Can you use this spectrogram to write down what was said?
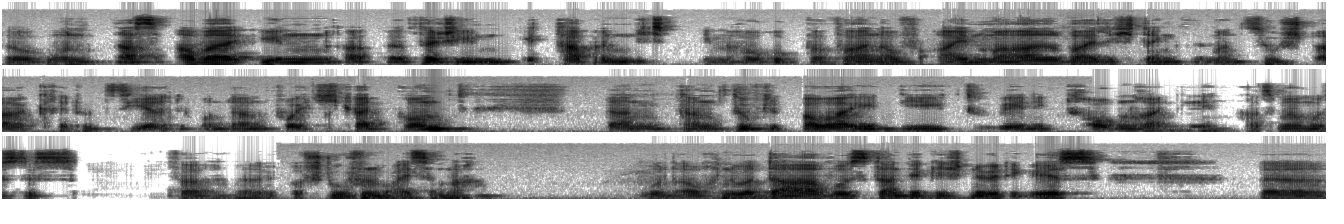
Und das aber in äh, verschiedenen Etappen, nicht im Hauruck-Verfahren auf einmal, weil ich denke, wenn man zu stark reduziert und dann Feuchtigkeit kommt, dann kann zu viel Power in die zu wenig Trauben reingehen. Also man muss das einfach äh, stufenweise machen. Und auch nur da, wo es dann wirklich nötig ist. Äh,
